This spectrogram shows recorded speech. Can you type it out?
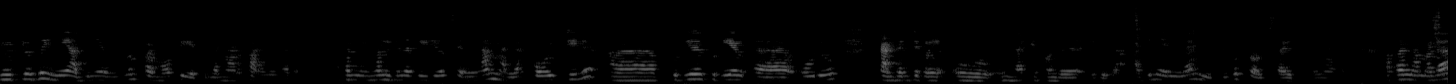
യൂട്യൂബ് ഇനി അതിനെ ഒന്നും പ്രൊമോട്ട് ചെയ്യത്തില്ലെന്നാണ് പറയുന്നത്. അപ്പൊ നിങ്ങൾ ഇടുന്ന വീഡിയോസ് എല്ലാം നല്ല ക്വാളിറ്റിയിൽ പുതിയ പുതിയ ഓരോ കണ്ടന്റുകൾ ഉണ്ടാക്കിക്കൊണ്ട് ഇടുക. അതിനെല്ലാം യൂട്യൂബ് പ്രോത്സാഹിപ്പിക്കുന്നതാണ്. അപ്പൊ നമ്മുടെ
